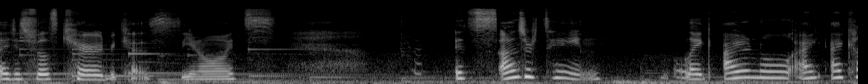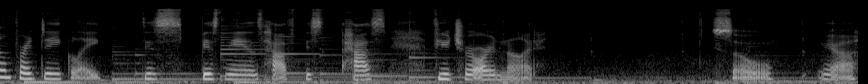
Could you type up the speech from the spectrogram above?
I just feel scared because you know it's it's uncertain. Like I don't know, I I can't predict like this business have has future or not. So yeah,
